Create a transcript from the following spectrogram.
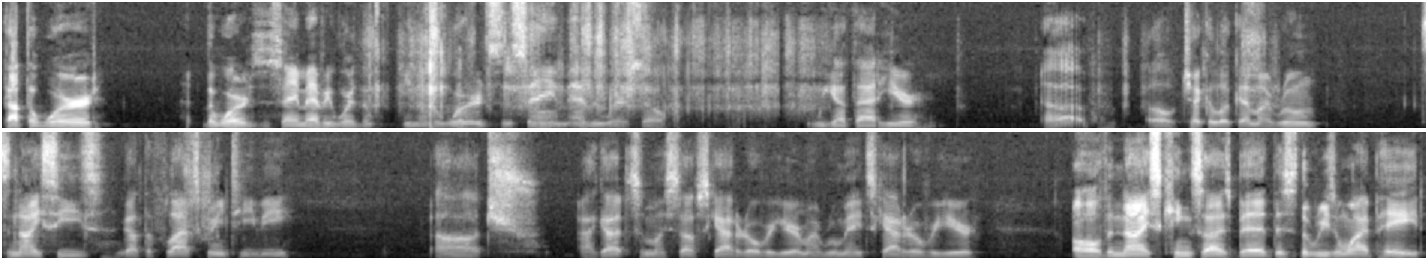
Got the word the word's the same everywhere. The you know the word's the same everywhere. So we got that here. Uh, oh, check a look at my room. It's niceies. Got the flat screen TV. Uh, I got some of my stuff scattered over here. My roommate scattered over here. Oh, the nice king size bed. This is the reason why I paid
